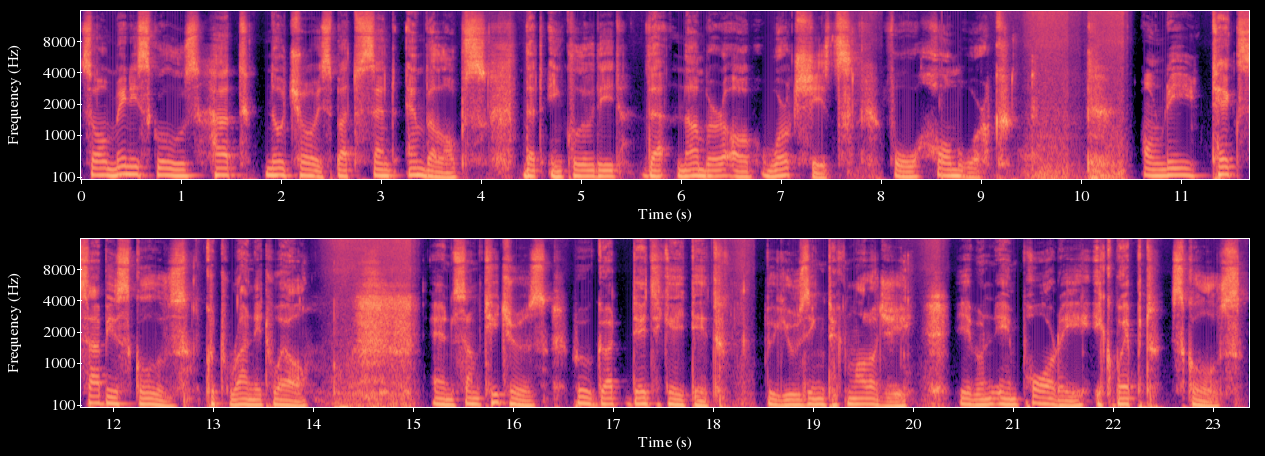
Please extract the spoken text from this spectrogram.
So many schools had no choice but to send envelopes that included the number of worksheets for homework. Only tech savvy schools could run it well. And some teachers who got dedicated to using technology, even in poorly equipped schools,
